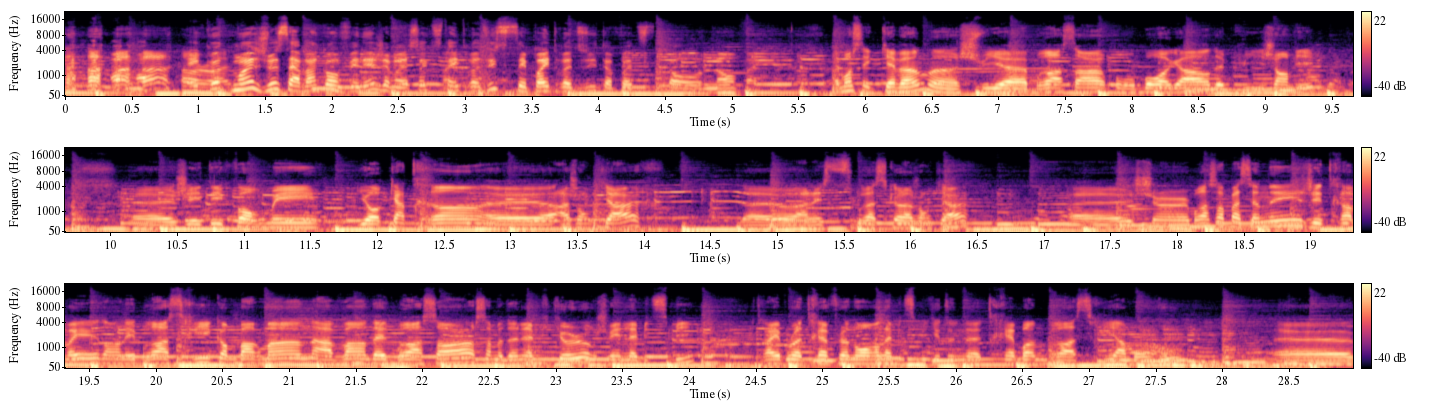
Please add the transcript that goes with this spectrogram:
Écoute, moi, juste avant qu'on finisse, j'aimerais ça que tu t'introduises. Si tu t'es pas introduit, t'as pas dit ton nom. fait que- Et moi, c'est Kevin. euh, Je suis euh, brasseur pour Beauregard depuis janvier. Euh, J'ai été formé il y a quatre ans euh, à Jonquière, euh, à l'Institut brassicole à Jonquière. Euh, je suis un brasseur passionné. J'ai travaillé dans les brasseries comme barman avant d'être brasseur. Ça m'a donné la piqûre. Je viens de l'Abitibi. Je travaille pour le Trèfle Noir en Abitibi, qui est une très bonne brasserie à mon goût. Euh,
